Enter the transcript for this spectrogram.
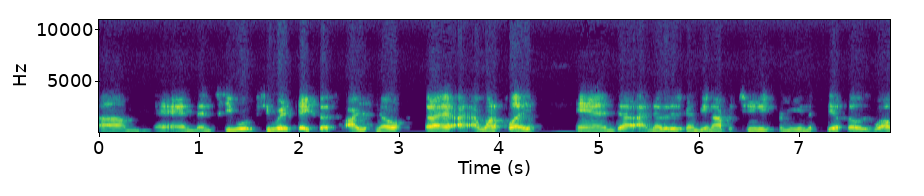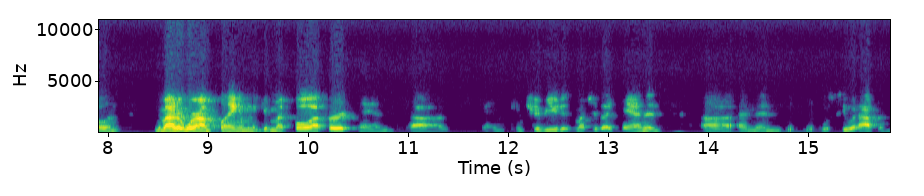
um, and then see what, see where it takes us. I just know that I, I, want to play, and uh, I know that there's going to be an opportunity for me in the CFL as well. And no matter where I'm playing, I'm going to give my full effort and, uh, and contribute as much as I can, and, uh, and then we'll see what happens.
